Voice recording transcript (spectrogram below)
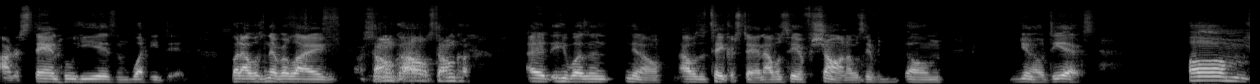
I understand who he is and what he did, but I was never like Stone Cold, Stone Cold. I, he wasn't, you know. I was a Taker stand. I was here for Shawn. I was here for, um, you know, DX. Um,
